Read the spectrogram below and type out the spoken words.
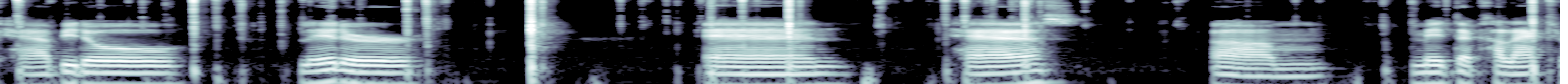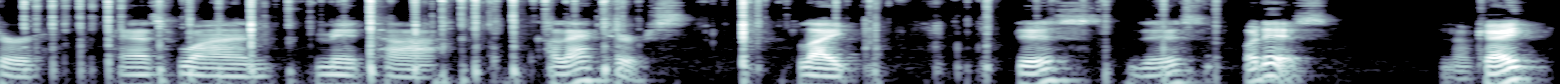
capital letter and has um, meta collector has one meta collectors like this, this, or this. Okay.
